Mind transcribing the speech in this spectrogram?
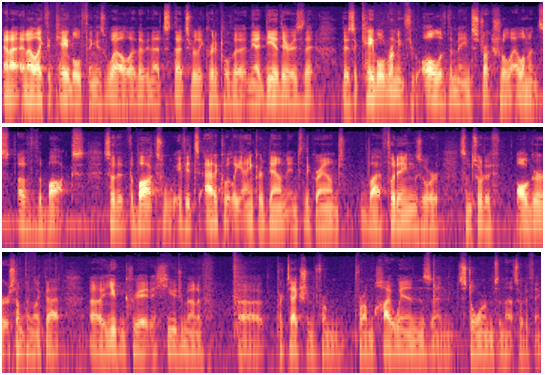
And I, and I like the cable thing as well. I mean, that's, that's really critical. The, and the idea there is that there's a cable running through all of the main structural elements of the box so that the box, if it's adequately anchored down into the ground via footings or some sort of auger or something like that, uh, you can create a huge amount of uh, protection from, from high winds and storms and that sort of thing.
